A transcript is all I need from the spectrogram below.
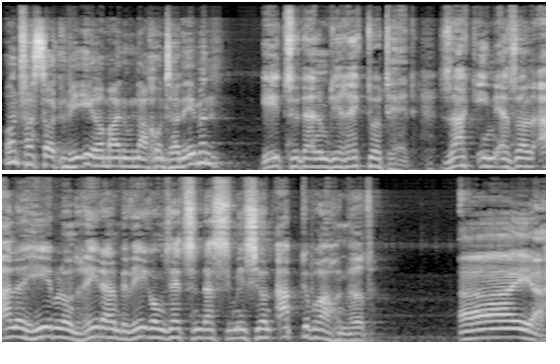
Und was sollten wir Ihrer Meinung nach unternehmen? Geh zu deinem Direktor, Ted. Sag ihm, er soll alle Hebel und Räder in Bewegung setzen, dass die Mission abgebrochen wird. Ah ja.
